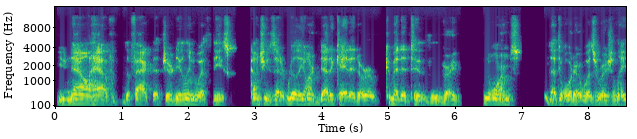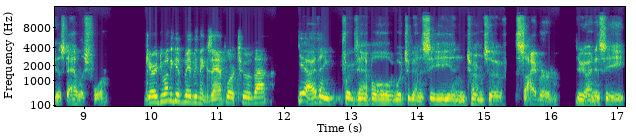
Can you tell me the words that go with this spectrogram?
you now have the fact that you're dealing with these countries that really aren't dedicated or committed to the very norms that the order was originally established for. Gary, do you want to give maybe an example or two of that? Yeah, I think, for example, what you're going to see in terms of cyber, you're going to see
